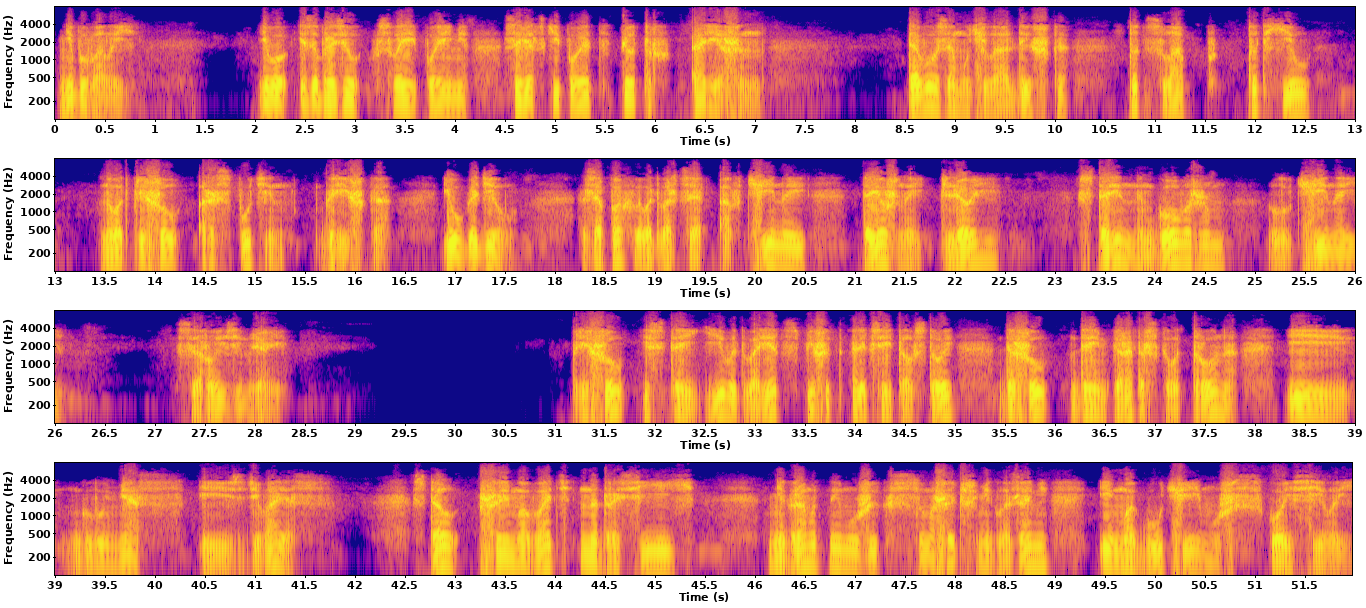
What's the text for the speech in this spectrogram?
небывалый. Его изобразил в своей поэме советский поэт Петр Орешин. Того замучила одышка, тот слаб, тот хил, но вот пришел Распутин, Гришка и угодил. Запахло во дворце овчиной, таежной тлей, старинным говором, лучиной, сырой землей. Пришел из тайги во дворец, пишет Алексей Толстой, дошел до императорского трона и, глумясь и издеваясь, стал шельмовать над Россией неграмотный мужик с сумасшедшими глазами и могучей мужской силой.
